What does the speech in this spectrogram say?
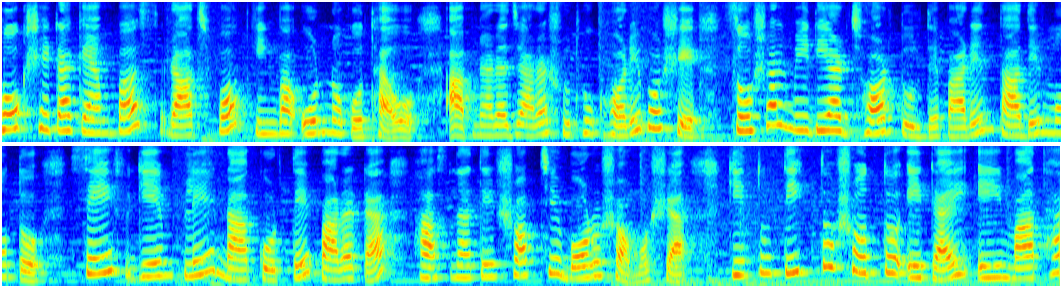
হোক সেটা ক্যাম্পাস, রাজপথ কিংবা অন্য কোথাও। আপনারা যারা শুধু ঘরে বসে সোশ্যাল মিডিয়ার ঝড় তুলতে পারেন, তাদের মতো সেফ গেম প্লে না করতে পারাটা হাসনাতের সবচেয়ে বড় সমস্যা। কিন্তু তিক্ত সত্য এটাই, এই মাথা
